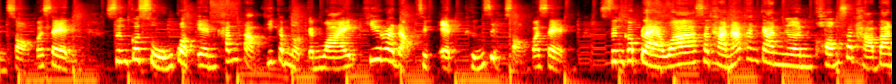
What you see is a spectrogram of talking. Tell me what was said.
20.12%ซึ่งก็สูงกว่าเกณฑ์ขั้นต่ำที่กำหนดกันไว้ที่ระดับ 11-12%ซึ่งก็แปลว่าสถานะทางการเงินของสถาบัน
